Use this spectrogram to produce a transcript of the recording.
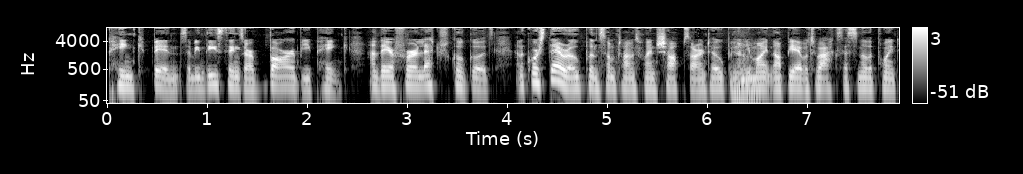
pink bins. I mean, these things are Barbie pink and they are for electrical goods. And of course, they're open sometimes when shops aren't open and you might not be able to access another point.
